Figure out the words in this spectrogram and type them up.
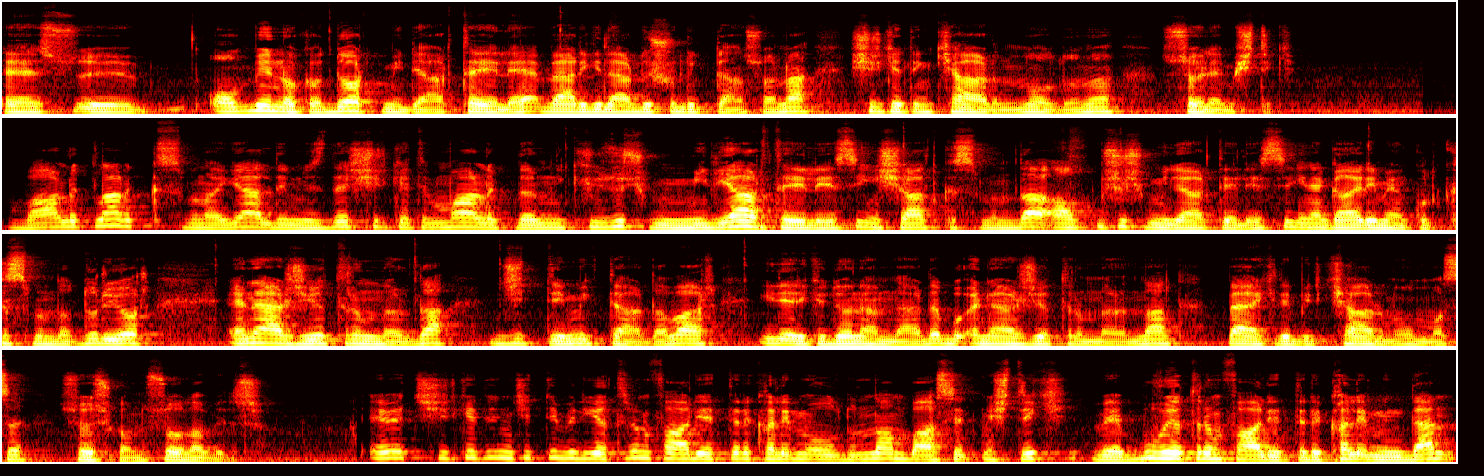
11.4 e, milyar TL vergiler düşürdükten sonra şirketin karının olduğunu söylemiştik. Varlıklar kısmına geldiğimizde şirketin varlıklarının 203 milyar TL'si inşaat kısmında 63 milyar TL'si yine gayrimenkul kısmında duruyor. Enerji yatırımları da ciddi miktarda var. İleriki dönemlerde bu enerji yatırımlarından belki de bir karın olması söz konusu olabilir. Evet şirketin ciddi bir yatırım faaliyetleri kalemi olduğundan bahsetmiştik ve bu yatırım faaliyetleri kaleminden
